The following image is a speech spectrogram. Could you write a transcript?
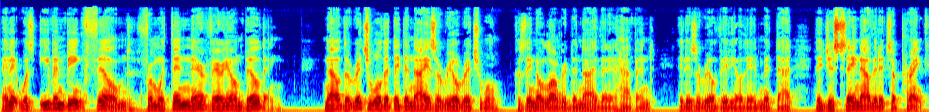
And it was even being filmed from within their very own building. Now, the ritual that they deny is a real ritual because they no longer deny that it happened. It is a real video. They admit that. They just say now that it's a prank.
